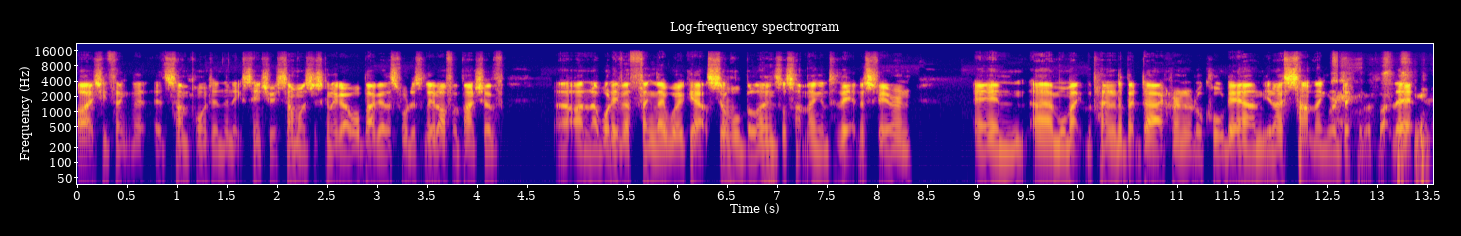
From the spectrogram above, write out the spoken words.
I actually think that at some point in the next century, someone's just going to go, well, bugger, this will just let off a bunch of, uh, I don't know, whatever thing they work out, silver balloons or something into the atmosphere and and um, we'll make the planet a bit darker and it'll cool down, you know, something ridiculous like that.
